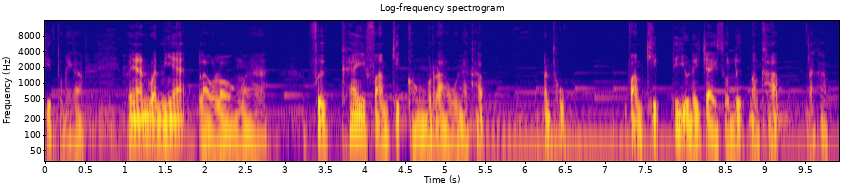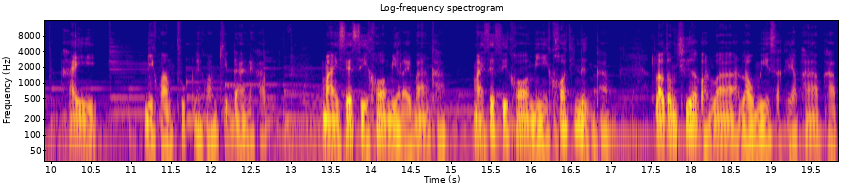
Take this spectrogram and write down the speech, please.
คิดถูกไหมครับ เพราะฉะนั้นวันนี้เราลองมาฝึกให้ความคิดของเรานะครับ มันถูกความคิดที่อยู่ในใจส่วนลึกบังคับนะครับ ให้มีความฝึกในความคิดได้นะครับ mindset สีข้อมีอะไรบ้างครับ mindset สีข้อมีข้อที่ 1 ครับ เราต้องเชื่อก่อนว่าเรามีศักยภาพครับ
